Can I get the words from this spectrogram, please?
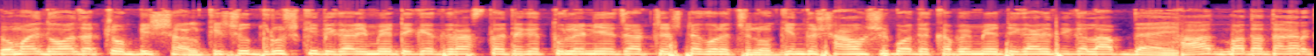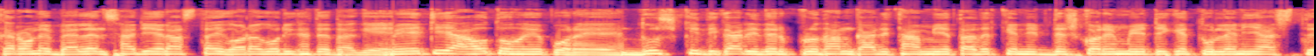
সময় দু হাজার চব্বিশ সাল কিছু দুষ্কৃতিকারী মেয়েটিকে রাস্তা থেকে তুলে নিয়ে যাওয়ার চেষ্টা করেছিল, কিন্তু সাহসী পদক্ষেপে মেয়েটি গাড়ি থেকে লাভ দেয়। হাত বাঁধা থাকার কারণে ব্যালেন্স হারিয়ে রাস্তায় গড়াগড়ি খেতে থাকে। মেয়েটি আহত হয়ে পড়ে। দুষ্কৃতিকারীদের প্রধান গাড়ি থামিয়ে তাদেরকে নির্দেশ করে মেয়েটিকে তুলে নিয়ে আসতে।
